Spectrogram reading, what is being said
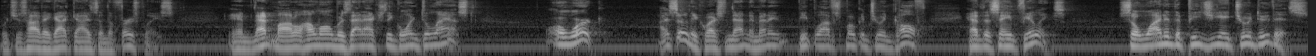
which is how they got guys in the first place. And that model, how long was that actually going to last or work? I certainly question that, and many people I've spoken to in golf had the same feelings. So, why did the PGA Tour do this?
